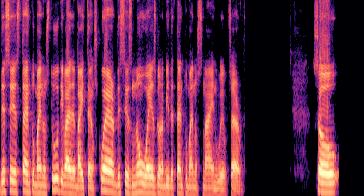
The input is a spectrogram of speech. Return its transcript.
This is 10 to minus 2 divided by 10 squared. This is no way is going to be the 10 to minus 9 we observed. So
